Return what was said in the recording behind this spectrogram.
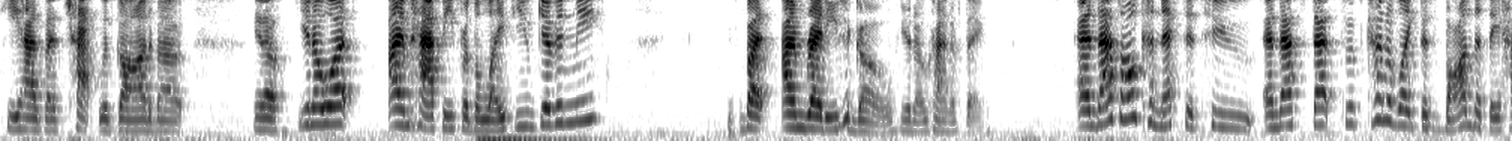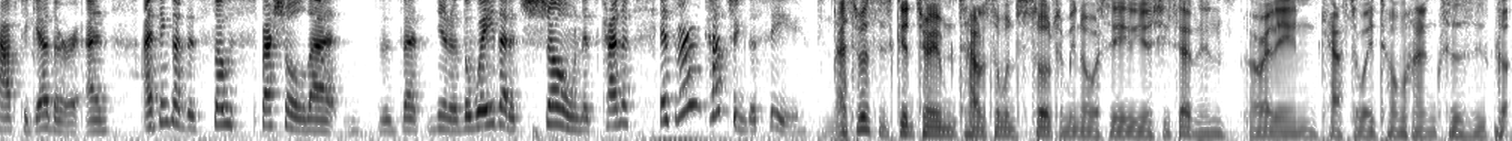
He has that chat with god about you know you know what? I'm happy for the life you've given me but i'm ready to go you know kind of thing and that's all connected to and that's that's it's kind of like this bond that they have together. And i think that it's so special that that you know the way that it's shown it's kind of it's very touching to see. I suppose it's good to have someone to talk to. I mean obviously as you said in already in castaway tom hanks has he's got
